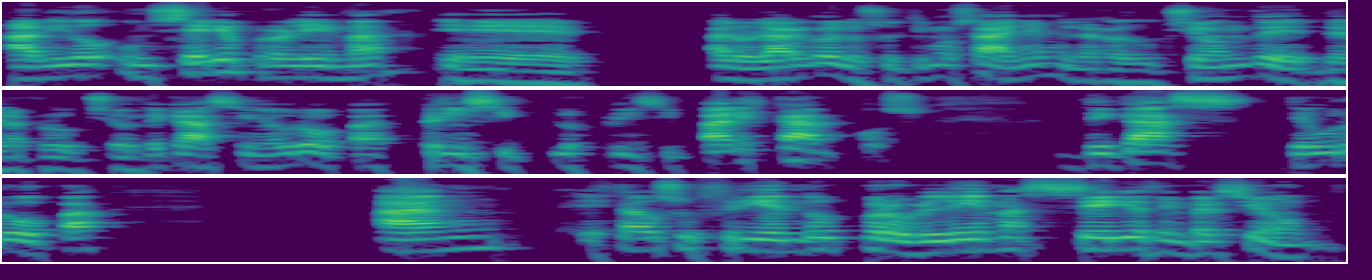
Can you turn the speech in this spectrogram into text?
ha habido un serio problema eh, a lo largo de los últimos años en la reducción de, la producción de gas en Europa. los principales campos de gas de Europa han estado sufriendo problemas serios de inversión.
